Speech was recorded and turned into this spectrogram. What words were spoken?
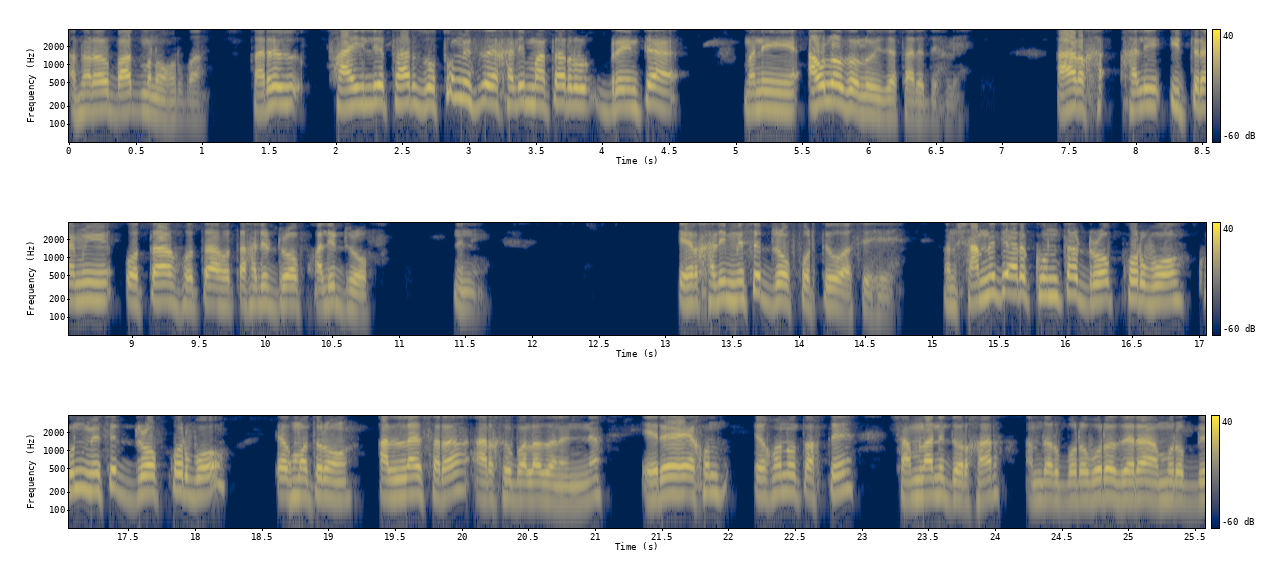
আপনারা আরও বাদ মনে করবা। তারে ফাইলে তার যত মেসেজ খালি মাথার ব্রেনটা মানে আউলা জল হয়ে যায় তারে দেখলে। আর খালি ইতরামি ওতা হতা হতা, খালি ড্রপ খালি ড্রপ এর খালি মেসেজ ড্রপ করতেও আছে হে। মানে সামনে দিয়ে আর কোনটা ড্রপ করব, কোন মেসেজ ড্রপ করব, একমাত্র আল্লাহ ছাড়া আর কেউ বলা জানেন না। এরে এখন, এখনও তাতে সামলানি দরকার। আমরা বড় বড় যারা মুরব্বী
